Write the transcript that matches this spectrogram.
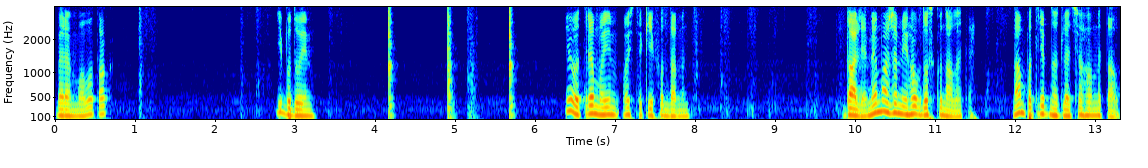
Беремо молоток. І будуємо. І отримуємо ось такий фундамент. Далі ми можемо його вдосконалити. Нам потрібно для цього метал.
